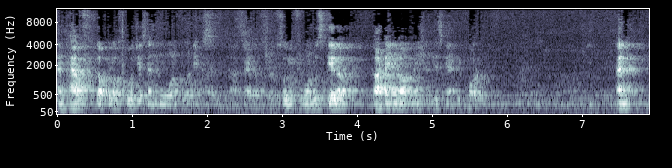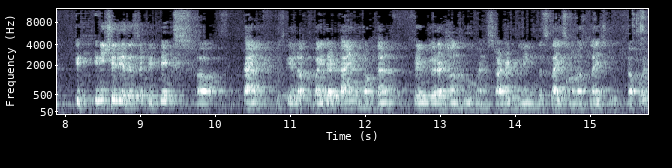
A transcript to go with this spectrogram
and have a couple of coaches and move on to the next uh, kind of stuff. So if you want to scale up Kata in your organization, this can be followed. And it initially, as I said, it takes uh, time to scale up. By that time, you have done frame your advanced group and started doing the slice one or slice two stuff. It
